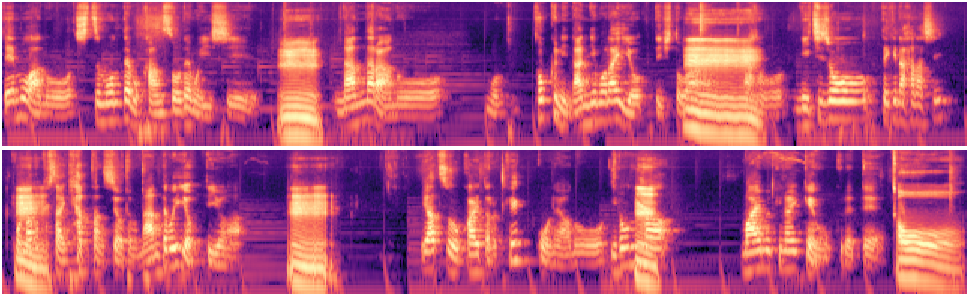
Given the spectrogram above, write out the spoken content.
でもうあの、質問でも感想でもいいし、うん。なんならあの、もう特に何にもないよって人うは、んあの、日常的な話、こんなこと最近あったんですよ。でも何でもいいよっていうようなうん。やつを書いたら結構ね、あの、いろんな前向きな意見をくれて、おー。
